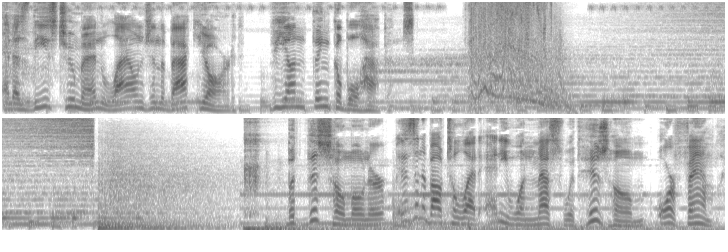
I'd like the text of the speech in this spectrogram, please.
and as these two men lounge in the backyard, the unthinkable happens. But this homeowner isn't about to let anyone mess with his home or family.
